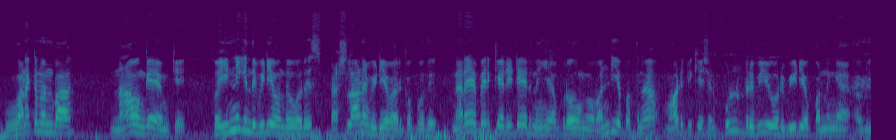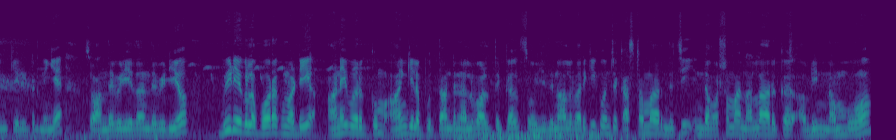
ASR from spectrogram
வணக்கம் நண்பா. நான் உங்கள் எம்கே ஸோ இன்றைக்கி இந்த வீடியோ வந்து ஒரு ஸ்பெஷலான வீடியோவாக இருக்க போகுது. நிறைய பேர் கேட்டுகிட்டே இருந்தீங்க. ப்ரோ உங்கள் வண்டியை பற்றின மாடிஃபிகேஷன் ஃபுல் ரிவ்யூ ஒரு வீடியோ பண்ணுங்க அப்படின்னு கேட்டுட்டு இருந்தீங்க. ஸோ அந்த வீடியோ தான் இந்த வீடியோ வீடியோக்குள்ளே போகிறக்கு முன்னாடி அனைவருக்கும் ஆங்கில புத்தாண்டு நல்வாழ்த்துக்கள். ஸோ இது நாள் வரைக்கும் கொஞ்சம் கஷ்டமாக இருந்துச்சு. இந்த வருஷமாக நல்லா இருக்கு அப்படின்னு நம்புவோம்.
